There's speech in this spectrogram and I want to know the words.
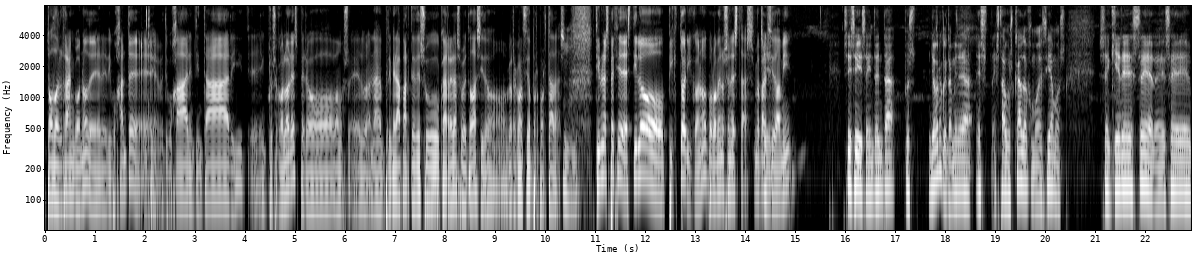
todo el rango ¿no? de, de dibujante, eh, dibujar, entintar y, eh, incluso colores, pero vamos, eh, la primera parte de su carrera sobre todo ha sido reconocido por portadas. Tiene una especie de estilo pictórico, ¿no? por lo menos en estas, me ha parecido a mí. Sí, sí, se intenta, pues yo creo que también era, es- está buscado, como decíamos, se quiere ser ese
